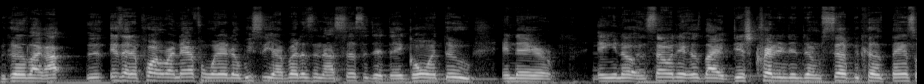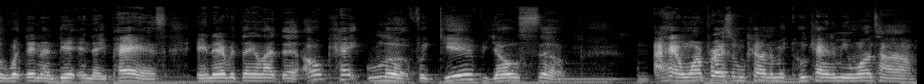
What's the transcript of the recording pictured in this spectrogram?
Because like I, it's at a point right now from whenever we see our brothers and our sisters that they're going through, and they're and you know, and some of them is like discrediting themselves because things of what they done did in their past and everything like that. Okay, look, forgive yourself. I had one person who came to me who came to me one time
